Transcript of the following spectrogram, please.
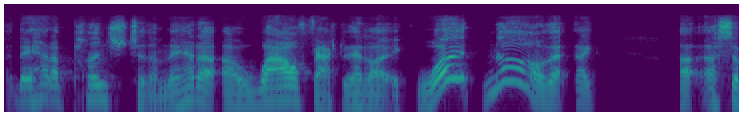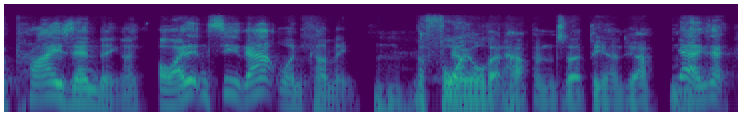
they had a punch to them. They had a, a wow factor. They had like, what? No, that like a, a surprise ending. Like, oh, I didn't see that one coming. Mhm. the foil that happens at the end. Yeah. Mhm. Yeah, exactly.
